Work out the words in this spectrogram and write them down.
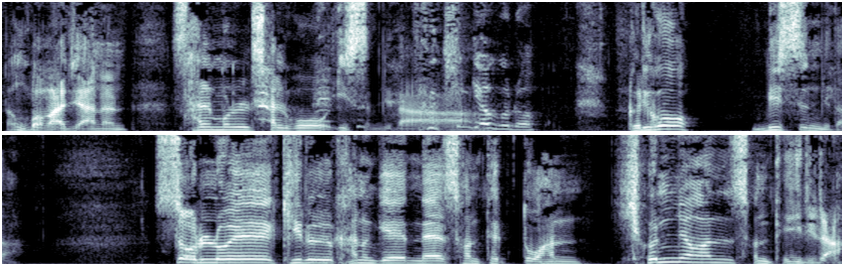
평범하지 않은 삶을 살고 있습니다. 그 충격으로. 그리고 믿습니다. 솔로의 길을 가는 게 내 선택 또한 현명한 선택이리라.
